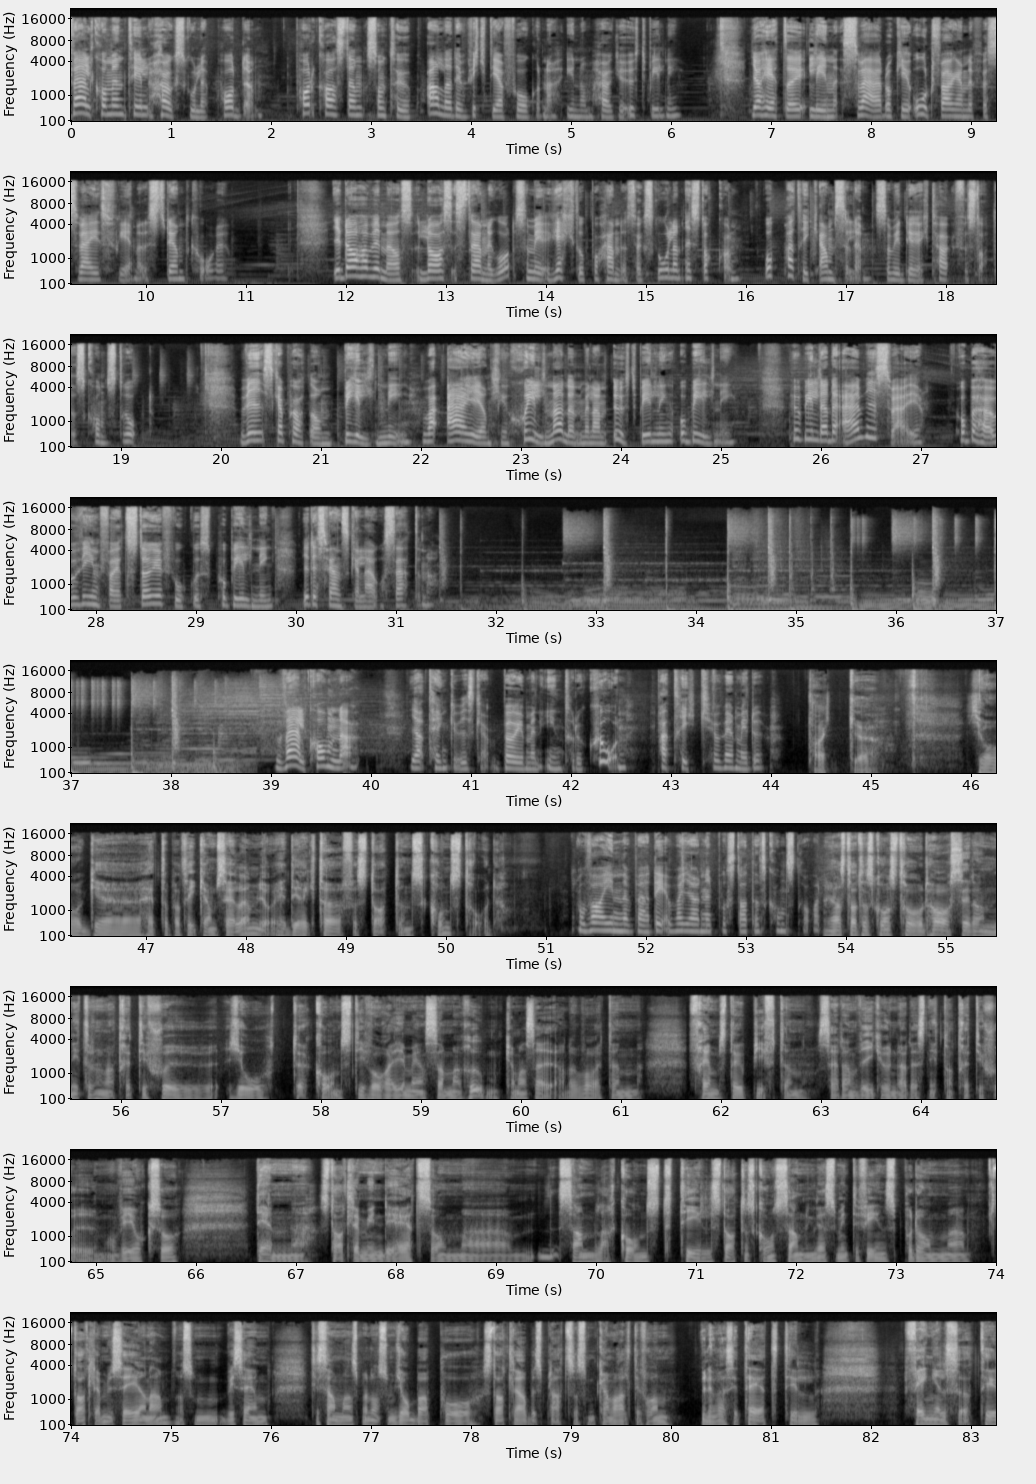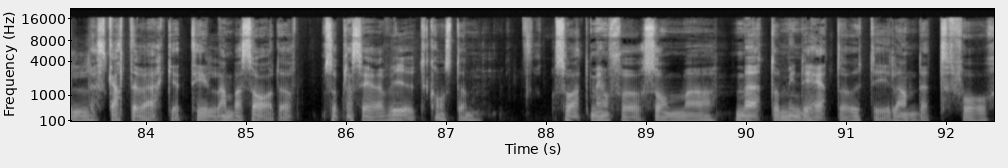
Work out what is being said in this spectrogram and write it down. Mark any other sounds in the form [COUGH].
Välkommen till Högskolepodden. Podcasten som tar upp alla de viktiga frågorna inom högre utbildning. Jag heter Linn Svärd och är ordförande för Sveriges förenade studentkårer. Idag har vi med oss Lars Strannegård som är rektor på Handelshögskolan i Stockholm och Patrik Amselem som är direktör för Statens konstråd. Vi ska prata om bildning. Vad är egentligen skillnaden mellan utbildning och bildning? Hur bildade är vi i Sverige? Och behöver vi införa ett större fokus på bildning vid de svenska lärosätena? Välkomna! Jag tänker vi ska börja med en introduktion. Patrik, vem är du? Tack. Jag eh, heter Patrik Amselem. Jag är direktör för Statens konstråd. Och vad innebär det? Vad gör ni på Statens konstråd? Ja, Statens konstråd har sedan 1937 gjort konst i våra gemensamma rum kan man säga. Det har varit den främsta uppgiften sedan vi grundades 1937. Och vi är också den statliga myndighet som uh, samlar konst till Statens konstsamling, den som inte finns på de uh, statliga museerna och som vi sen tillsammans med de som jobbar på statliga arbetsplatser som kan vara alltifrån universitet till fängelser, till Skatteverket, till ambassader så placerar vi ut konsten så att människor som uh, möter myndigheter ute i landet får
